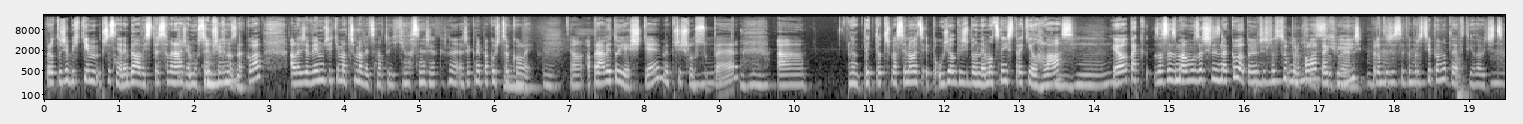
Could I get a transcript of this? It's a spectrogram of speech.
protože bych tím přesně nebyla vystresovaná, že musím všechno znakovat, ale že vím, že těma třema věcma to dítě vlastně řekne, řekne pak už cokoliv. Jo, a právě to ještě mi přišlo super. A Teď to třeba synovec i použil, když byl nemocný, ztratil hlas, mm-hmm. jo, tak zase s mámou začali znakovat, to mi přišlo super po letech, super. víš, protože si to prostě pamatuje v té hlavičce.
